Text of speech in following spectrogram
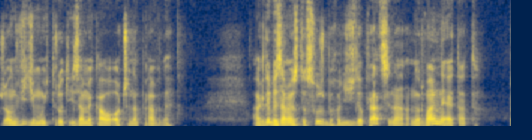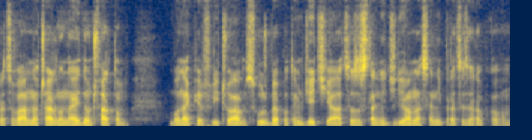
że on widzi mój trud i zamykało oczy naprawdę. A gdyby zamiast do służby chodzić do pracy na normalny etat, pracowałam na czarno na jedną czwartą, bo najpierw liczyłam służbę, potem dzieci, a co zostanie dzieliłam na sen i pracę zarobkową.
